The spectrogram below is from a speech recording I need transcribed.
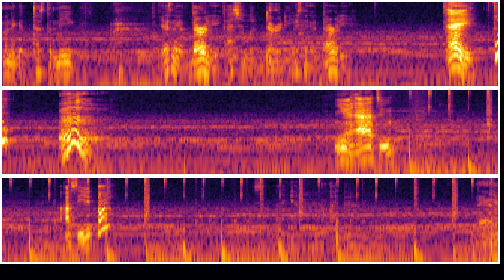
My nigga touched the knee. Yeah, this nigga dirty. that shit was dirty. This nigga dirty. Hey, Ugh. you ain't had to. I see it. Doink. Yeah, I like that. Damn. Yeah.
